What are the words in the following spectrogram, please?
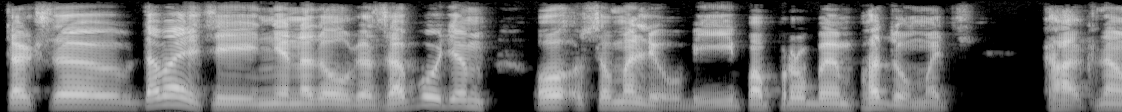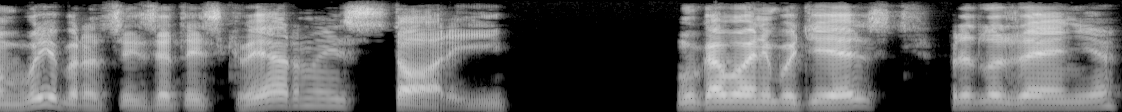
Так что давайте ненадолго забудем о самолюбии и попробуем подумать, как нам выбраться из этой скверной истории. У кого-нибудь есть предложение?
